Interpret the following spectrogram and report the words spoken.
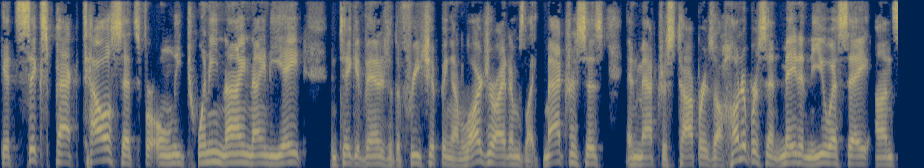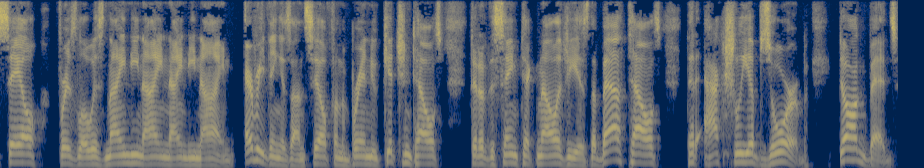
Get six pack towel sets for only $29.98 and take advantage of the free shipping on larger items like mattresses and mattress toppers. 100% made in the USA on sale for as low as $99.99. Everything is on sale from the brand new kitchen towels that have the same technology as the bath towels that actually absorb dog beds,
